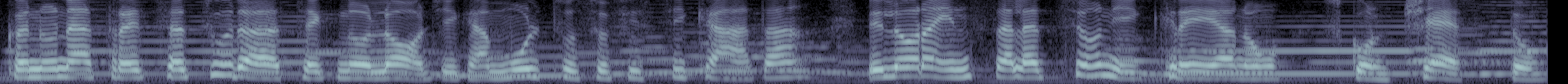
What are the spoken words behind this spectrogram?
Con un'attrezzatura tecnologica molto sofisticata, le loro installazioni creano sconcerto,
